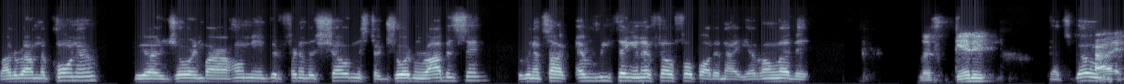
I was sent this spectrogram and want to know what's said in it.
right around the corner. We are joined by our homie and good friend of the show, Mr. Jordan Robinson. We're going to talk everything NFL football tonight. You're going to love it. Let's get it. Let's go. All right.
